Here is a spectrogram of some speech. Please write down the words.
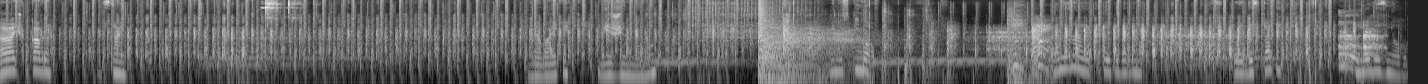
Ай, чупакабра. Отстань. Давайте біжимо. Він не спіймав. Я не знаю, як той подарунок е, дістати. Чи без нього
